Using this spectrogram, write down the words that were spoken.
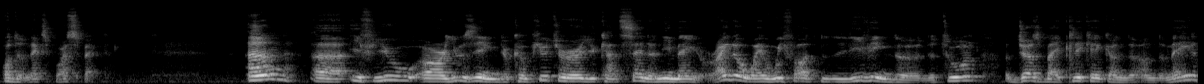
or the next prospect. And uh, if you are using the computer, you can send an email right away without leaving the, the tool, just by clicking on the, on the mail,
